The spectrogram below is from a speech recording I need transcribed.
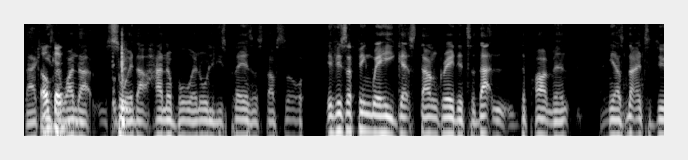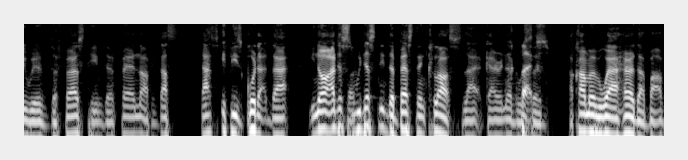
Like he's the one that sorted out Hannibal and all of these players and stuff. So if it's a thing where he gets downgraded to that department and he has nothing to do with the first team, then fair enough. If that's that's if he's good at that, you know, I just we just need the best in class, like Gary Neville said. I can't remember where I heard that, but I've,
